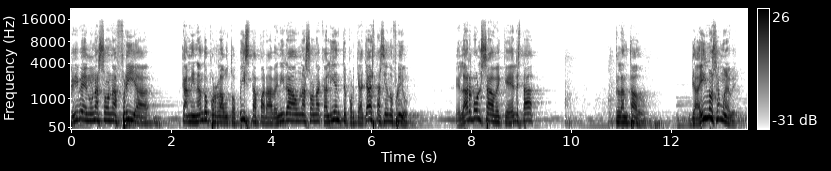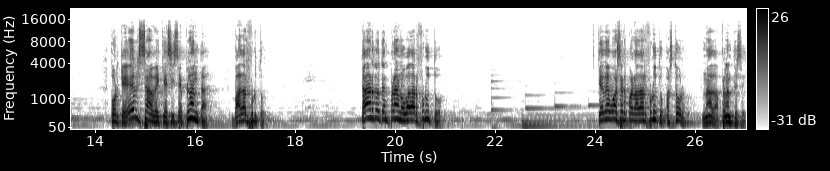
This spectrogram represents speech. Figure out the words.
vive en una zona fría, caminando por la autopista para venir a una zona caliente porque allá está haciendo frío. El árbol sabe que él está plantado. De ahí no se mueve. Porque él sabe que si se planta, va a dar fruto. Tarde o temprano va a dar fruto. ¿Qué debo hacer para dar fruto, pastor? Nada, plántese.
